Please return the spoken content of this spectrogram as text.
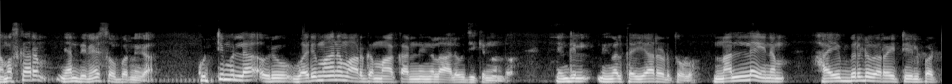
നമസ്കാരം ഞാൻ ദിനേശ് സൗപർണിക കുറ്റിമുല്ല ഒരു വരുമാന മാർഗമാക്കാൻ നിങ്ങൾ ആലോചിക്കുന്നുണ്ടോ? എങ്കിൽ നിങ്ങൾ തയ്യാറെടുത്തോളൂ. നല്ല ഇനം ഹൈബ്രിഡ് വെറൈറ്റിയിൽപ്പെട്ട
